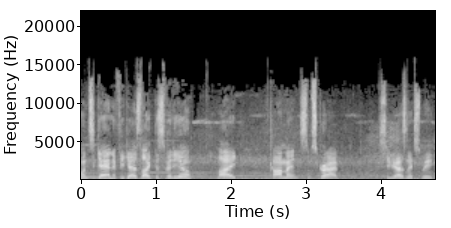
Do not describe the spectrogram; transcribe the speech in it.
Once again, if you guys like this video, like, comment, subscribe. See you guys next week.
